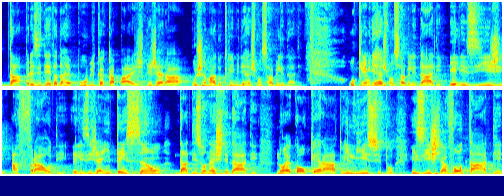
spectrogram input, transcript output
da presidenta da República capaz de gerar o chamado crime de responsabilidade. O crime de responsabilidade, ele exige a fraude, ele exige a intenção da desonestidade. Não é qualquer ato ilícito, existe a vontade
